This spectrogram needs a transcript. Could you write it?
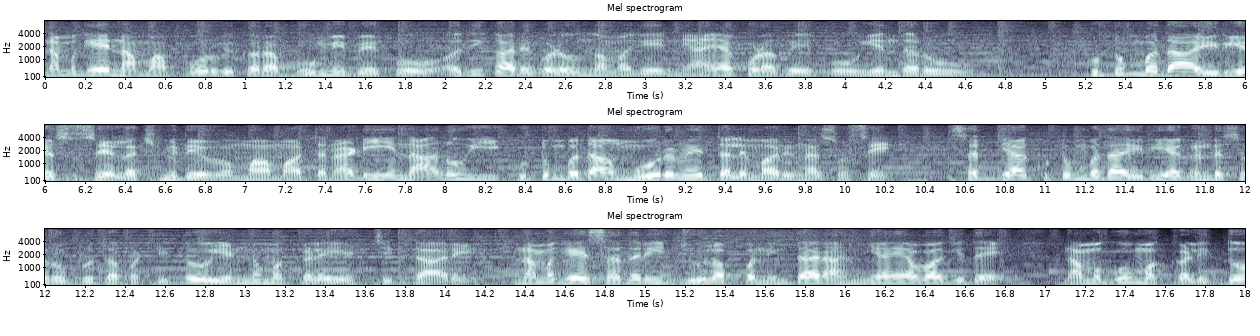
ನಮಗೆ ನಮ್ಮ ಪೂರ್ವಿಕರ ಭೂಮಿ ಬೇಕು, ಅಧಿಕಾರಿಗಳು ನಮಗೆ ನ್ಯಾಯ ಕೊಡಬೇಕು ಎಂದರು. ಕುಟುಂಬದ ಹಿರಿಯ ಸೊಸೆ ಲಕ್ಷ್ಮೀದೇವಮ್ಮ ಮಾತನಾಡಿ, ನಾನು ಈ ಕುಟುಂಬದ ಮೂರನೇ ತಲೆಮಾರಿನ ಸೊಸೆ. ಸದ್ಯ ಕುಟುಂಬದ ಹಿರಿಯ ಗಂಡಸರು ಮೃತಪಟ್ಟಿದ್ದು ಹೆಣ್ಣು ಮಕ್ಕಳೇ ಹೆಚ್ಚಿದ್ದಾರೆ. ನಮಗೆ ಸದರಿ ಜೂಲಪ್ಪನಿಂದ ಅನ್ಯಾಯವಾಗಿದೆ. ನಮಗೂ ಮಕ್ಕಳಿದ್ದು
